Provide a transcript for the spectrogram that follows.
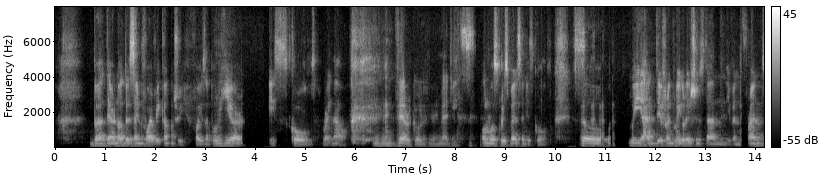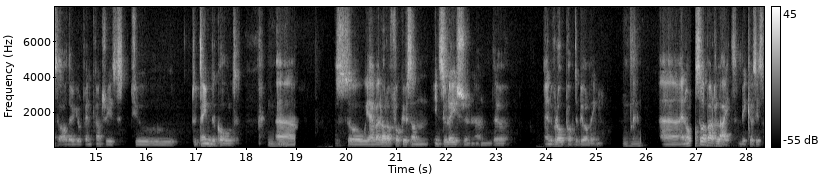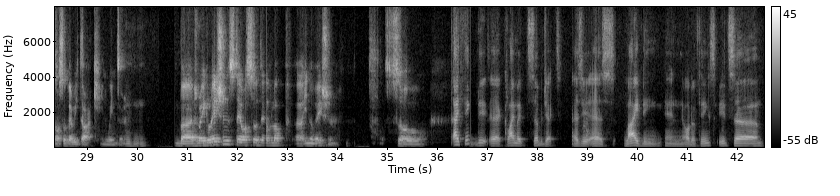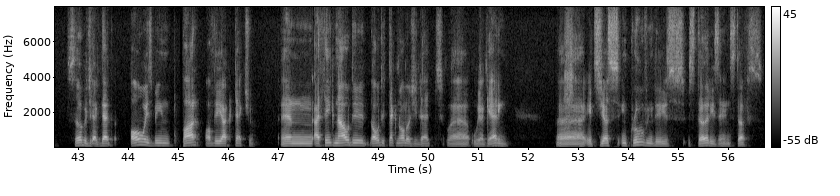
but they are not the same for every country. For example, mm-hmm. here it's cold right now. mm-hmm. Very cold, you imagine. almost Christmas and it's cold. So we have different regulations than even France or other European countries to to tame the cold. Mm-hmm. Uh, so we have a lot of focus on insulation and the envelope of the building. Mm-hmm. Uh, and also about light because it's also very dark in winter. Mm-hmm. But regulations, they also develop uh, innovation. So I think the uh, climate subject, as as lighting and other things, it's a subject that always been part of the architecture. And I think now the all the technology that uh, we are getting, uh, it's just improving these studies and stuffs.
